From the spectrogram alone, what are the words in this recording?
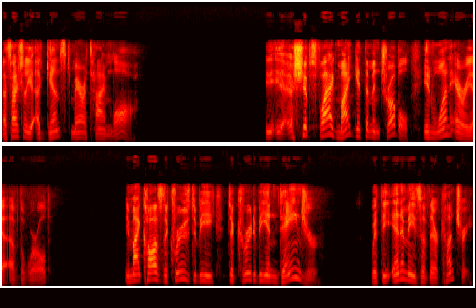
That's actually against maritime law. A ship's flag might get them in trouble in one area of the world. It might cause the crews to be the crew to be in danger with the enemies of their country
